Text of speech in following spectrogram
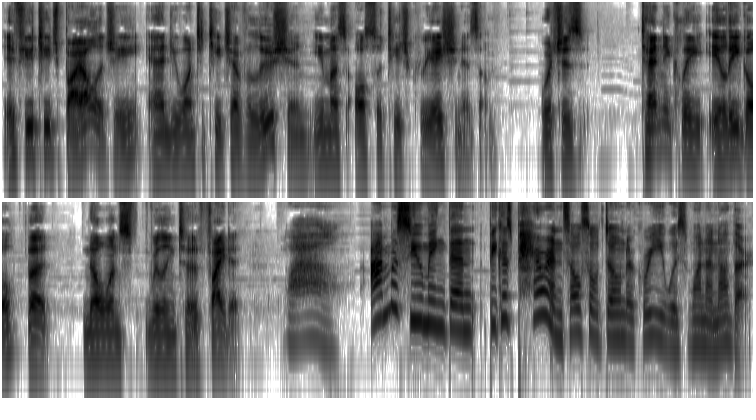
if you teach biology and you want to teach evolution, you must also teach creationism, which is technically illegal, but no one's willing to fight it. Wow. I'm assuming then because parents also don't agree with one another.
